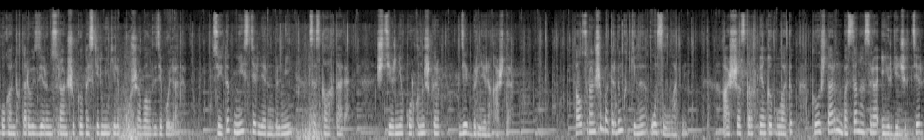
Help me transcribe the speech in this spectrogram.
Қоқандықтар өздерін сұраншы көп әскермен келіп қоршап алды деп ойлады. Сөйтіп не істерлерін білмей сасқалақтады іштеріне қорқыныш кіріп дегбірлері қашты. Ал сұраншы батырдың күткені осы болатын. Ащы ысқырықпен қиқулатып қылыштарын бастан асыра үйірген жігіттер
